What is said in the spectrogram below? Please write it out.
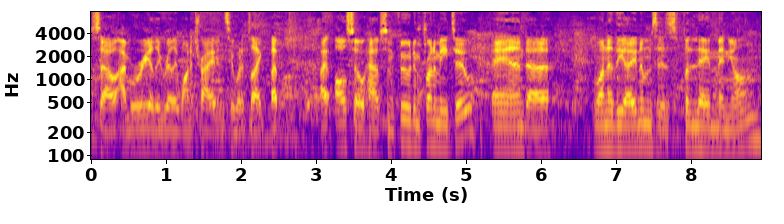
So I really, really want to try it and see what it's like. But I also have some food in front of me too, and uh, one of the items is filet mignon.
